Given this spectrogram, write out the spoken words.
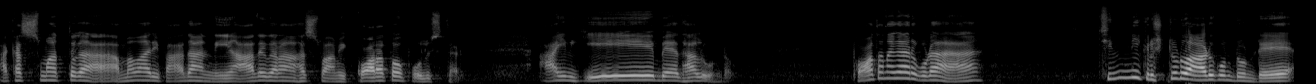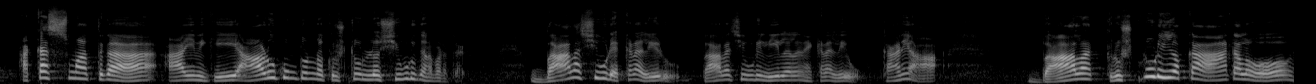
అకస్మాత్తుగా అమ్మవారి పాదాన్ని ఆదివరాహస్వామి కొరతో పోలుస్తారు. ఆయనకి ఏ భేదాలు ఉండవు. పోతన గారు కూడా చిన్ని కృష్ణుడు ఆడుకుంటుంటే అకస్మాత్తుగా ఆయనకి ఆడుకుంటున్న కృష్ణుడిలో శివుడు కనపడతాడు. బాలశివుడు ఎక్కడా లేడు. బాలశివుడి లీలలను ఎక్కడా లేవు. కానీ ఆ బాలకృష్ణుడి యొక్క ఆటలో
